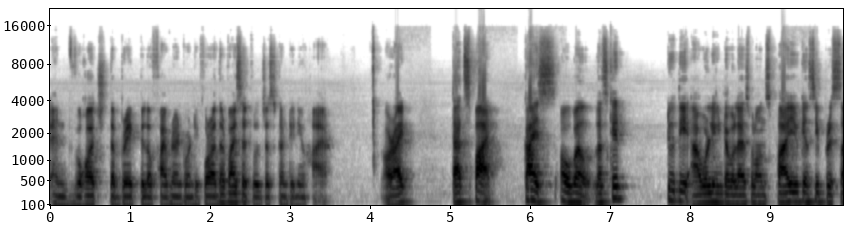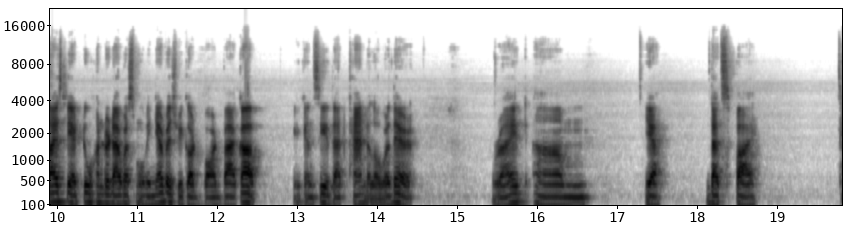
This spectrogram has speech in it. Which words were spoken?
and watch the break below 524. Otherwise, it will just continue higher. All right, that's SPY. Guys, oh well, let's get to the hourly interval as well on SPY. You can see precisely at 200 hours moving average, we got bought back up. You can see that candle over there, right? Um, yeah, that's SPY.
